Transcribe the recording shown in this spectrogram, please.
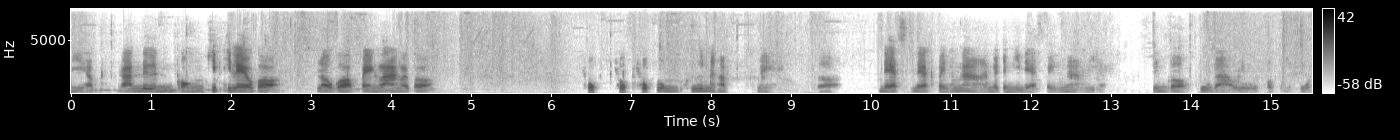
นี่ครับ การเดินของคลิปที่แล้วก็ เราก็แปลงร่างแล้วก็ ชกชกชกลงพื้นนะครับแหมก็แดสแดสไปข้างหน้าก็จะมีแดสไปข้างหน้านี่ครับซึ่งก็คูดาวเร็วพอสมควร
